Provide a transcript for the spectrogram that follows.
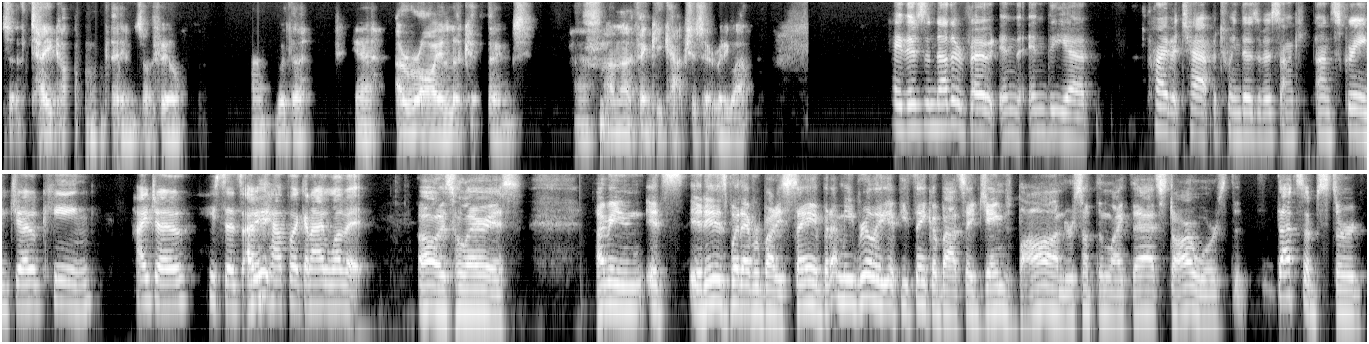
sort of take on things. I feel uh, with a yeah a wry look at things, uh, and I think he captures it really well. Hey, there's another vote in the in the uh, private chat between those of us on on screen. Joe King, hi Joe. He says I'm Catholic and I love it. Oh, it's hilarious. I mean, it's it is what everybody's saying, but I mean, really, if you think about, say, James Bond or something like that, Star Wars, that's absurd.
